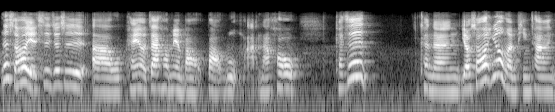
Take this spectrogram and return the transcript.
那时候也是就是呃我朋友在后面帮我报路嘛，然后可是。可能有时候，因为我们平常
